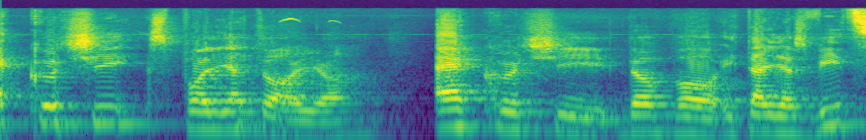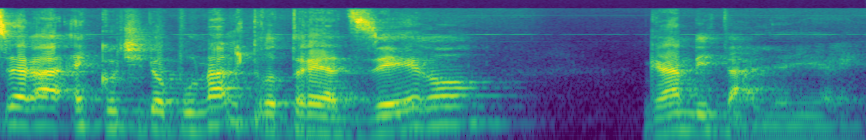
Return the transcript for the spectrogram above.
eccoci spogliatoio. Eccoci dopo Italia-Svizzera, eccoci dopo un altro 3-0. Grande Italia ieri.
